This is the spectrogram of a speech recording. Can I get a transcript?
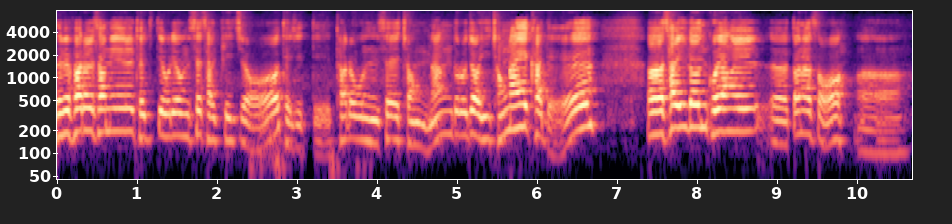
그 다음에 8월 3일 돼지띠 어려운 새 살피죠. 돼지띠 타로운 새 정랑 들어오죠. 이 정랑의 카드 어, 살던 고향을 어, 떠나서 어, 어,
